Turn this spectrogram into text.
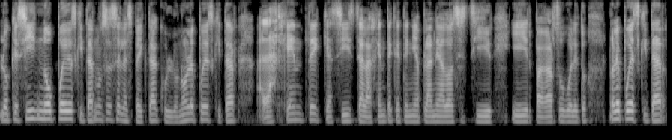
Lo que sí no puedes quitarnos es el espectáculo, no le puedes quitar a la gente que asiste, a la gente que tenía planeado asistir, ir, pagar su boleto, no le puedes quitar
